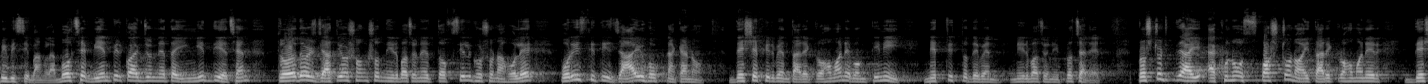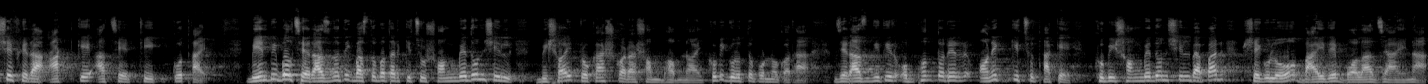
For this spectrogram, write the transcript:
বিবিসি বাংলা। বলছে, বিএনপির কয়েকজন নেতা ইঙ্গিত দিয়েছেন, ত্রয়োদশ জাতীয় সংসদ নির্বাচনের তফসিল ঘোষণা হলে পরিস্থিতি যাই হোক না কেন, দেশে ফিরবেন তারেক রহমান এবং তিনি নেতৃত্ব দেবেন নির্বাচনী প্রচারের। প্রশ্নটি তাই এখনও স্পষ্ট নয়, তারেক রহমানের দেশে ফেরা আটকে আছে ঠিক কোথায়। বিএনপি বলছে, রাজনৈতিক বাস্তবতার কিছু সংবেদনশীল বিষয় প্রকাশ করা সম্ভব নয়। খুবই গুরুত্বপূর্ণ কথা যে রাজনীতির অভ্যন্তরের অনেক কিছু থাকে, খুবই সংবেদনশীল ব্যাপার, সেগুলো বাইরে বলা যায় না।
